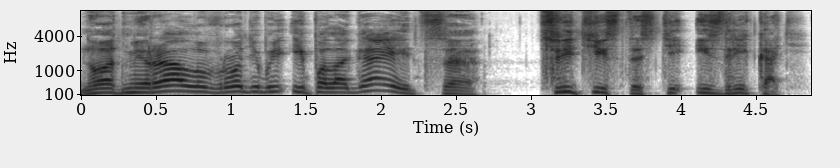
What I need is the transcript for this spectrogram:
но адмиралу вроде бы и полагается цветистости изрекать.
